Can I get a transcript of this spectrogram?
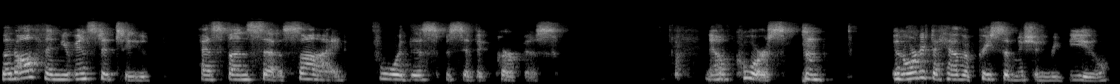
but often your institute has funds set aside for this specific purpose. Now, of course, in order to have a pre-submission review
